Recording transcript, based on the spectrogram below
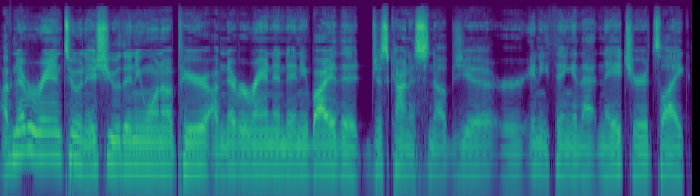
I've never ran into an issue with anyone up here. I've never ran into anybody that just kind of snubs you or anything in that nature. It's like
